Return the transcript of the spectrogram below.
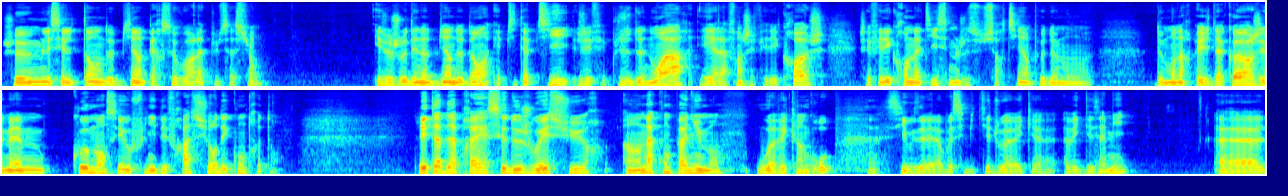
Je me laissais le temps de bien percevoir la pulsation. Et je joue des notes bien dedans. Et petit à petit, j'ai fait plus de noir. Et à la fin, j'ai fait des croches. J'ai fait des chromatismes. Je suis sorti un peu de mon, de mon arpège d'accord. J'ai même commencé au fini des phrases sur des contretemps. L'étape d'après, c'est de jouer sur un accompagnement ou avec un groupe, si vous avez la possibilité de jouer avec, euh, avec des amis. Euh,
